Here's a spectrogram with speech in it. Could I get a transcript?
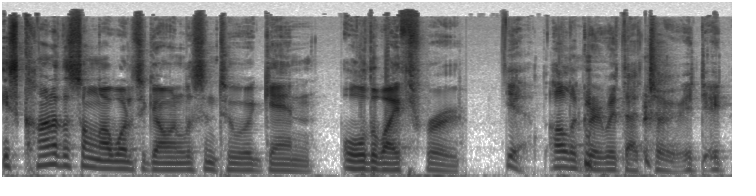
it's kind of the song I wanted to go and listen to again all the way through. Yeah, I'll agree with that too. It, it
